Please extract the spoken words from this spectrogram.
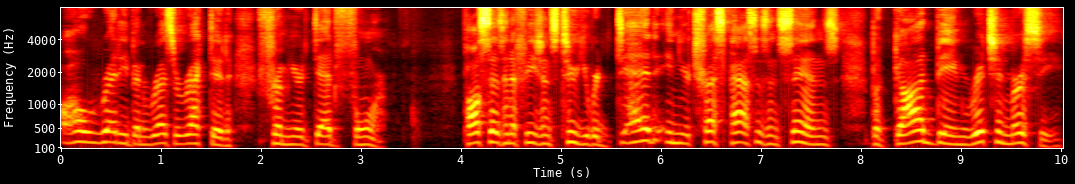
already been resurrected from your dead form. Paul says in Ephesians 2 You were dead in your trespasses and sins, but God, being rich in mercy,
